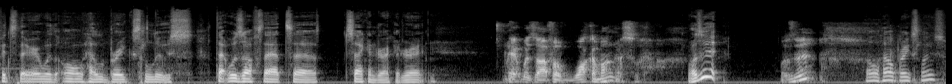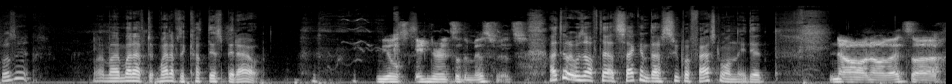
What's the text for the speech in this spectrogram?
Misfits there with All Hell Breaks Loose. That was off that uh, second record, right? That was off of Walk Among Us, Was it? wasn't it? All Hell Breaks Loose, was it? Well, I might have to might have to cut this bit out. Neil's ignorance of the Misfits. I thought it was off that second, that super fast one they did. No, no, that's uh,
